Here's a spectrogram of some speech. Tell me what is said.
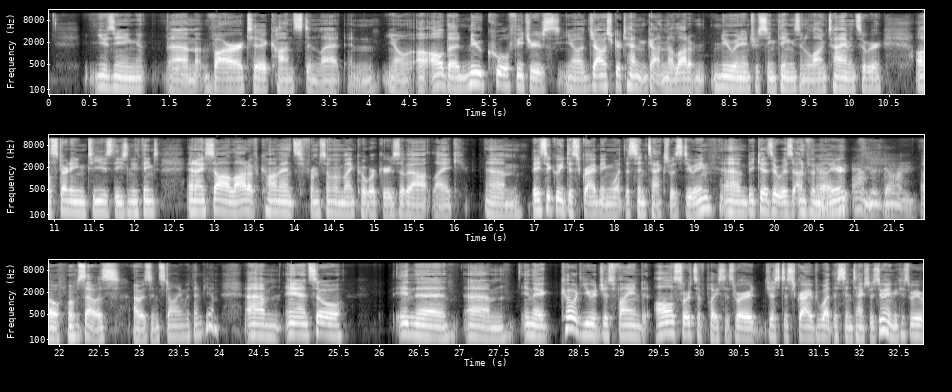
using um, var to const and let and you know all the new cool features you know javascript hadn't gotten a lot of new and interesting things in a long time and so we're all starting to use these new things and i saw a lot of comments from some of my coworkers about like um, basically describing what the syntax was doing um, because it was unfamiliar. NPM is done. Oh, whoops! That was I was installing with npm, um, and so in the um, in the code, you would just find all sorts of places where it just described what the syntax was doing because we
